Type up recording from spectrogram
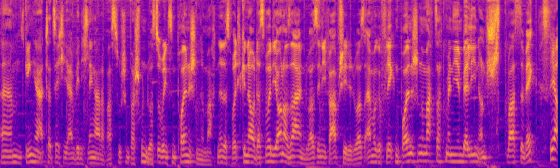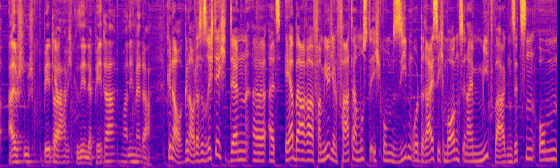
Ähm, ging ja tatsächlich ein wenig länger, da warst du schon verschwunden. Du hast übrigens einen polnischen gemacht, ne? Das wollte ich genau, das wollte ich auch noch sagen. Du hast ihn nicht verabschiedet. Du hast einmal gepflegten polnischen gemacht, sagt man hier in Berlin, und warst du weg. Ja. Halbe Stunde später ja. habe ich gesehen, der Peter war nicht mehr da. Genau, genau, das ist richtig, denn äh, als ehrbarer Familienvater musste ich um 7.30 Uhr morgens in einem Mietwagen sitzen, um,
